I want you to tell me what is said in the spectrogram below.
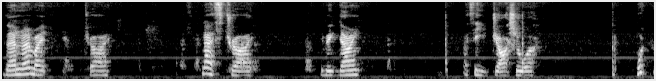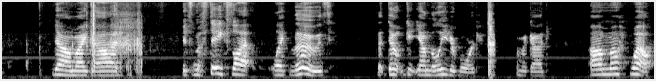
then I might try. Nice try, you big dummy. I see Joshua. What? Oh my god. It's mistakes like, like those that don't get you on the leaderboard. Oh my god. Um, uh, well,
